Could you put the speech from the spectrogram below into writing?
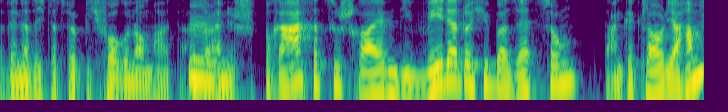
Wenn er sich das wirklich vorgenommen hat. Also eine Sprache zu schreiben, die weder durch Übersetzung, danke Claudia Hamm,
